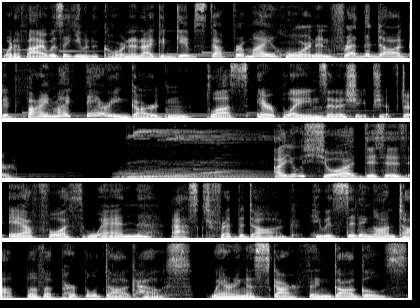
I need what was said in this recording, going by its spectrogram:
What if I was a unicorn and I could give stuff from my horn and Fred the dog could find my fairy garden, plus airplanes and a shapeshifter? Are you sure this is Air Force One? asked Fred the dog. He was sitting on top of a purple doghouse, wearing a scarf and goggles,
